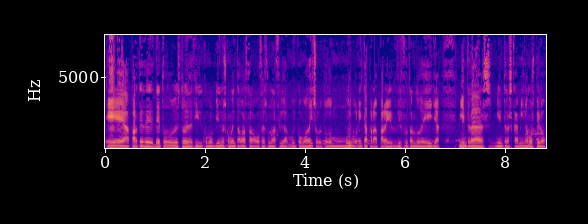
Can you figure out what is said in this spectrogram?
Eh, aparte de, todo esto, es decir, como bien nos comentabas, Zaragoza es una ciudad muy cómoda y sobre todo muy bonita para, para ir disfrutando de ella mientras, mientras caminamos, pero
